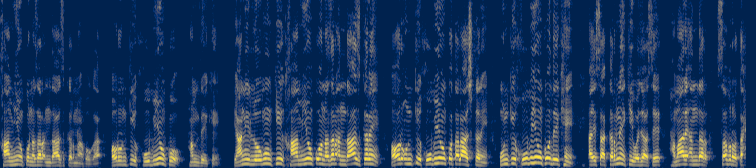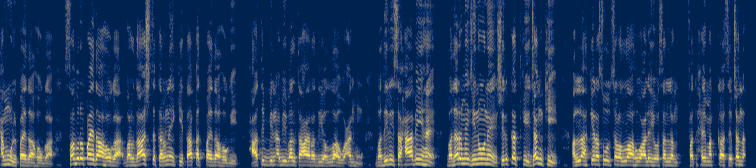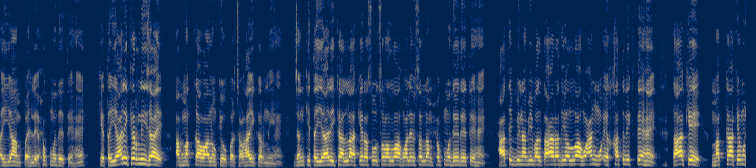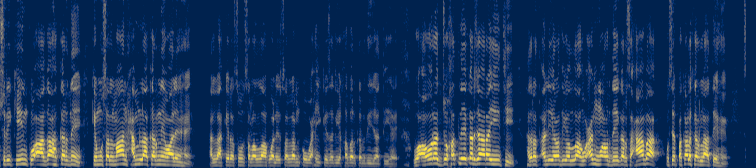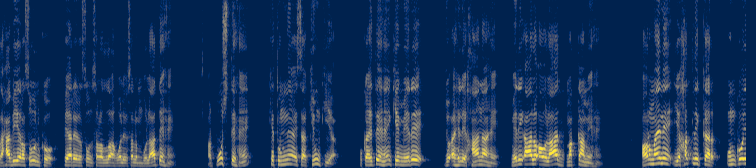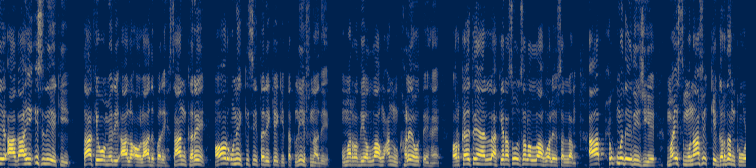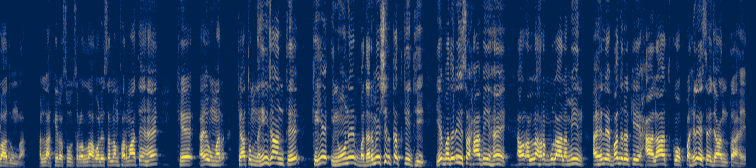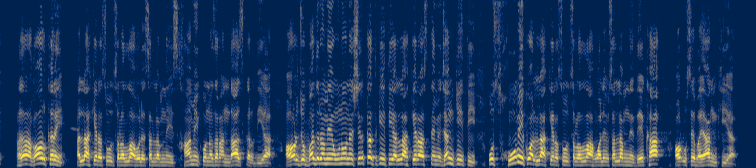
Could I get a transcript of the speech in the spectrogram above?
खामियों को नज़रअंदाज करना होगा और उनकी खूबियों को हम देखें। यानी लोगों की खामियों को नज़रअंदाज करें और उनकी खूबियों को तलाश करें, उनकी खूबियों को देखें। ऐसा करने की वजह से हमारे अंदर सब्र तहमुल पैदा होगा। सब्र पैदा होगा, बर्दाश्त करने की ताकत पैदा होगी। हातिब बिन अबी बलता रदी अल्लाह बदरी सहाबी हैं, बदर में जिन्होंने शिरकत की, जंग की। अल्लाह के रसूल सल्लल्लाहु अलैहि वसल्लम फ़तह मक्का से चंद अयाम पहले हुक्म देते हैं कि तैयारी कर ली जाए, अब मक्का वालों के ऊपर चढ़ाई करनी है। जंग की तैयारी का अल्लाह के रसूल सल्लल्लाहु अलैहि वसल्लम हुक्म दे देते हैं। हातिब बिन अबी बलता रदी अल्लाह एक ख़त लिखते हैं, ताकि मक्का के मुशरकिन को आगाह कर दें कि मुसलमान हमला करने वाले हैं। अल्लाह के रसूल सल्लल्लाहु अलैहि वसल्लम को वही के ज़रिए ख़बर कर दी जाती है। वो औरत जो ख़त लेकर जा रही थी, हज़रत अली रदी अल्लाह और देगर सहाबा, उसे पकड़ कर लाते हैं। सहाबी रसूल को प्यारे रसूल सल्लल्लाहु अलैहि वसल्लम बुलाते हैं और पूछते हैं कि तुमने ऐसा क्यों किया? वो कहते हैं कि मेरे जो अहल खाना हैं, मेरी आल औलाद मक्का में हैं। और मैंने ये ख़त लिख कर उनको ये आगाही इसलिए की ताकि वो मेरी आल औलाद पर एहसान करें और उन्हें किसी तरीके की तकलीफ़ ना दे। उमर रदी अल्लाह खड़े होते हैं और कहते हैं अल्लाह के रसूल सल्लल्लाहु अलैहि वसल्लम, आप हुक्म दे दीजिए, मैं इस मुनाफिक की गर्दन को उड़ा दूँगा। अल्लाह के रसूल सल्लल्लाहु अलैहि वसल्लम फरमाते हैं कि अय उमर, क्या तुम नहीं जानते कि ये इन्होंने बदर में शिरकत की थी? ये बदरी सहाबी हैं और अल्लाह रब्बुल आलमीन अहले बद्र के हालात को पहले से जानता है। ज़रा गौर करें, अल्लाह के रसूल सल्लल्लाहु अलैहि वसल्लम ने इस खामी को नज़रअंदाज कर दिया और जो बद्र में उन्होंने शिरकत की थी, अल्लाह के रास्ते में जंग की थी, उस खूबी को अल्लाह के रसूल सल्लल्लाहु अलैहि वसल्लम ने देखा और उसे बयान किया।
